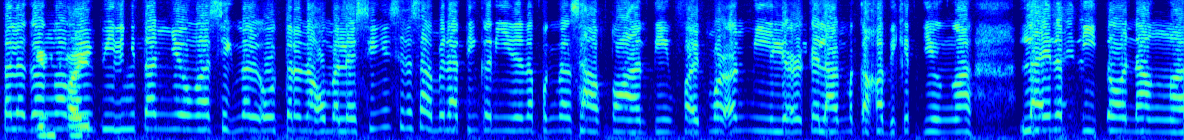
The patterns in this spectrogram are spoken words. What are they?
talagang Team uh, may pilitan yung uh, Signal Ultra na umalis. Yun yung sinasabi natin kanina na pag nasakto ang team fight, more on melee or kailangan magkakadikit yung uh, lineup dito ng uh,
